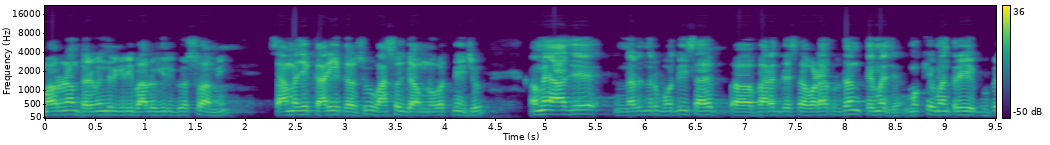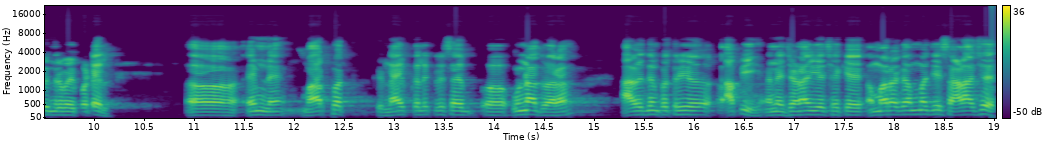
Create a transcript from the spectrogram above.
મારું નામ ધર્મેન્દ્રગીરી બાલુગીરી ગોસ્વામી. સામાજિક કાર્યકર છું વાંસોદ ગામનો વતની છું. અમે આજે નરેન્દ્ર મોદી સાહેબ ભારત દેશના વડાપ્રધાન તેમજ મુખ્યમંત્રી ભૂપેન્દ્રભાઈ પટેલ એમને મારફત નાયબ કલેક્ટર સાહેબ ઉના દ્વારા આવેદનપત્ર આપી અને જણાવીએ છીએ કે અમારા ગામમાં જે શાળા છે,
